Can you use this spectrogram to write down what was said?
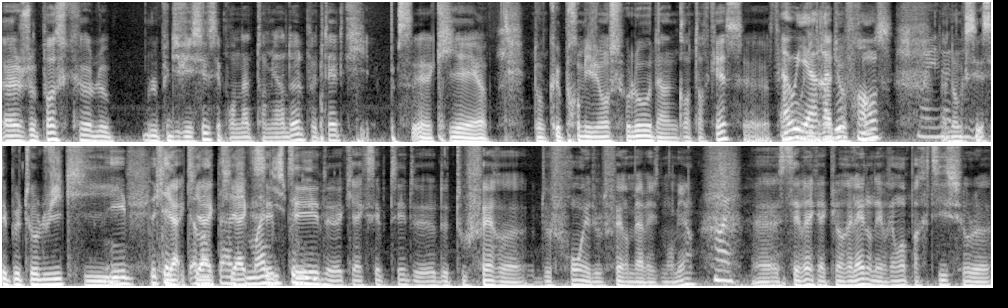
euh, je pense que le, le plus difficile, c'est pour Nathan Mirdol, peut-être, qui euh, qui est euh, donc premier violon solo d'un grand orchestre euh, ah oui, à Radio, France. France. Ouais, donc c'est plutôt lui qui qui a, qui, a, qui a, accepté de, qui a accepté de, de, tout faire de front et de le faire merveilleusement bien. Ouais. c'est vrai qu'avec Laure Hélène, on est vraiment parti sur le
